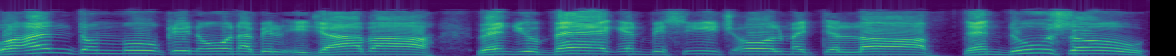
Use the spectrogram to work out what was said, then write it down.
وَأَنْتُمْ مُوقِنُونَ بِالْإِجَابَةِ When you beg and beseech Almighty Allah, then do so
